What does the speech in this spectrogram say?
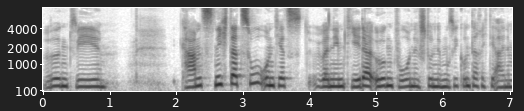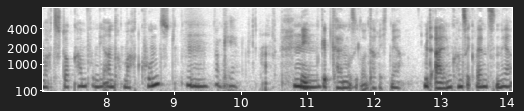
irgendwie kam es nicht dazu und jetzt übernimmt jeder irgendwo eine Stunde Musikunterricht. Die eine macht Stockkampf und die andere macht Kunst. Mhm, okay. Nee, mhm. gibt keinen Musikunterricht mehr. Mit allen Konsequenzen, ja.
